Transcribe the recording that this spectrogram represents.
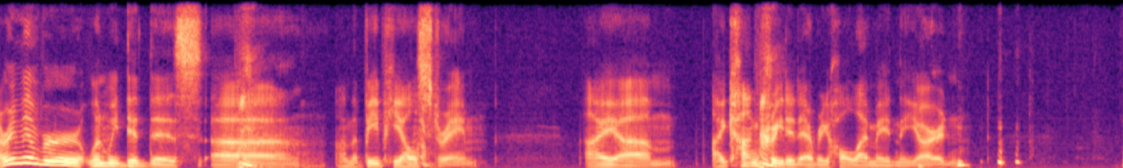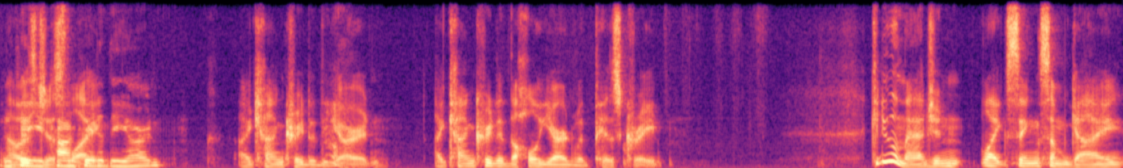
I remember when we did this uh, on the BPL stream. I um I concreted every hole I made in the yard. Until was you just concreted like- the yard. I concreted the yard. I concreted the whole yard with pisscrete. Could you imagine like seeing some guy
